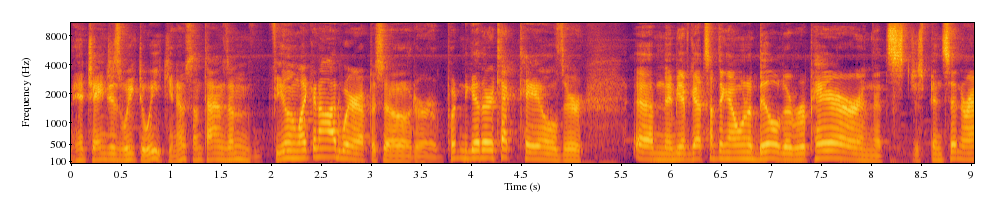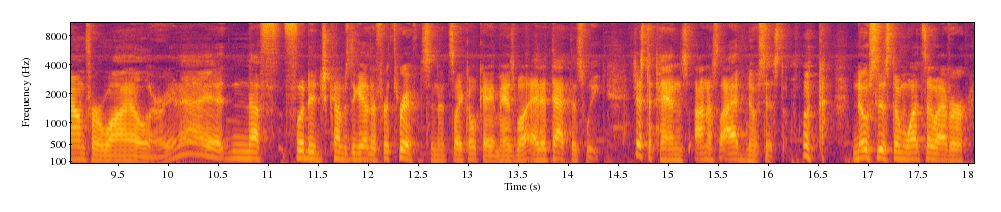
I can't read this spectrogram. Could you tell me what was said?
It changes week to week, you know. Sometimes I'm feeling like an Oddware episode or putting together a Tech Tales or um, maybe I've got something I want to build or repair and that's just been sitting around for a while, or you know, enough footage comes together for thrifts and it's like, okay, may as well edit that this week. Just depends. Honestly, I have no system. no system whatsoever.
